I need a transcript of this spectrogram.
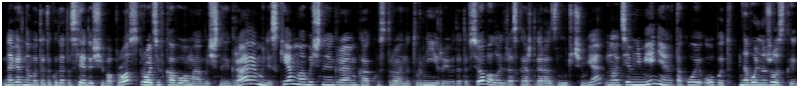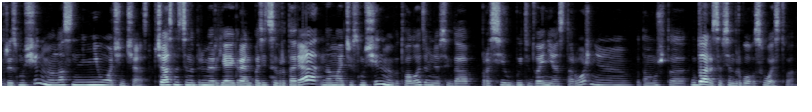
Наверное, вот это куда-то следующий вопрос. Против кого мы обычно играем или с кем мы обычно играем, как устроены турниры и вот это все. Володя расскажет гораздо лучше, чем я. Но, тем не менее, такой опыт довольно жесткой игры с мужчинами у нас не очень часто. В частности, например, я играю на позиции вратаря на матчах с мужчинами. Вот Володя меня всегда просил быть вдвойне осторожнее, потому что удары совсем другого свойства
